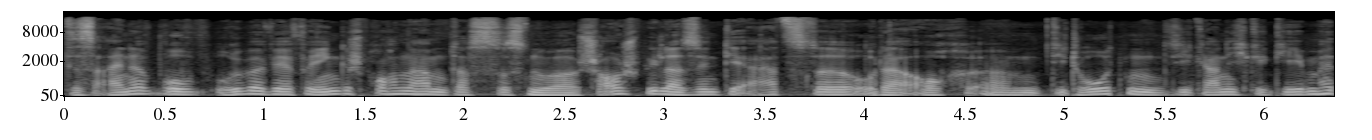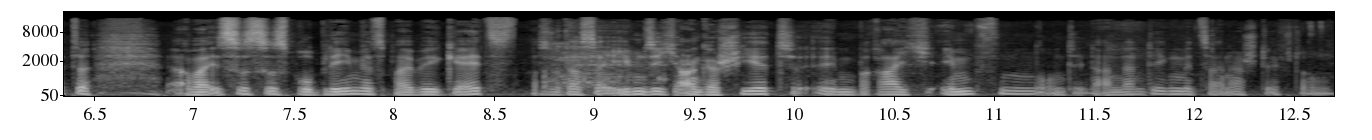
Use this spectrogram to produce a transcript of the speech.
Das eine, worüber wir vorhin gesprochen haben, dass es nur Schauspieler sind, die Ärzte oder auch ähm, die Toten, die gar nicht gegeben hätte. Aber ist es das Problem jetzt bei Bill Gates, also dass er eben sich engagiert im Bereich Impfen und in anderen Dingen mit seiner Stiftung?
